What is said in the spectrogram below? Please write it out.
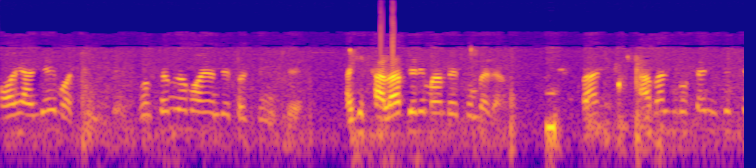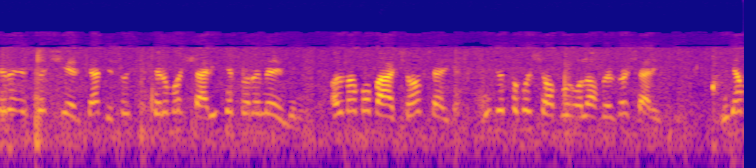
آینده ما چی میشه؟ گفتم نمی‌دونم آینده تو چی میشه. اگه طلب داری من بهتون بدم. بعد اول می‌گفتن اینجا چرا اسم شرکت تو چرا ما شریک تو رو نمی‌بینیم؟ حالا من با بچه هم شریکم اینجا تو با شاپور اولاق رضا شریک میگم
